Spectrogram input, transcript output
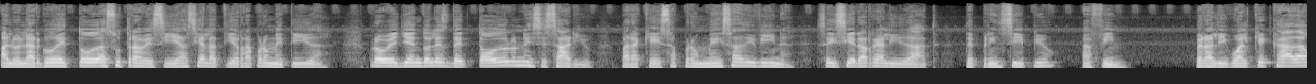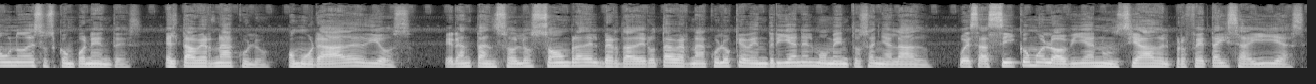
a lo largo de toda su travesía hacia la tierra prometida, proveyéndoles de todo lo necesario para que esa promesa divina se hiciera realidad de principio a fin. Pero al igual que cada uno de sus componentes, el tabernáculo o morada de Dios eran tan solo sombra del verdadero tabernáculo que vendría en el momento señalado, pues así como lo había anunciado el profeta Isaías,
